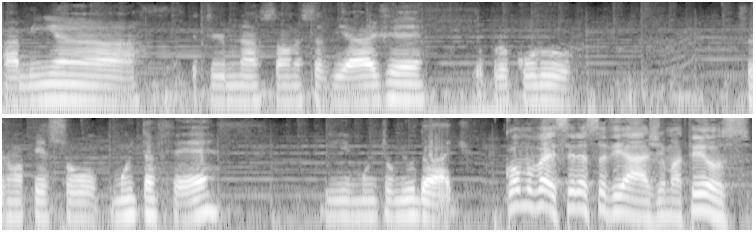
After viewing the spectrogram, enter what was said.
A minha determinação nessa viagem é eu procuro ser uma pessoa com muita fé e muita humildade. Como vai ser essa viagem, Matheus?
